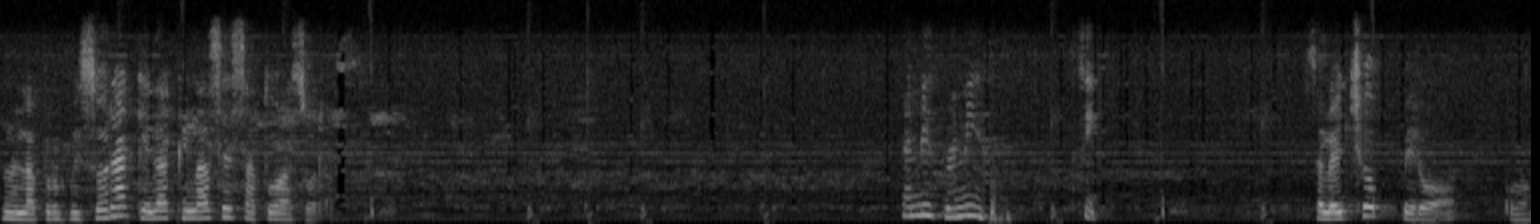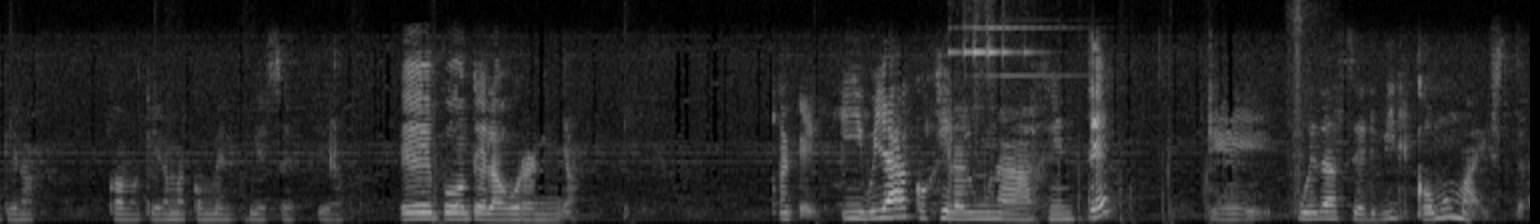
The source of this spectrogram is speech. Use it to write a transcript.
La profesora que da clases a todas horas. Venid, venid. Sí. Se lo he hecho, pero como que. Como que no me convenciese. Eh, ponte la gorra, niña. Ok, y voy a coger alguna gente que pueda servir como maestra.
